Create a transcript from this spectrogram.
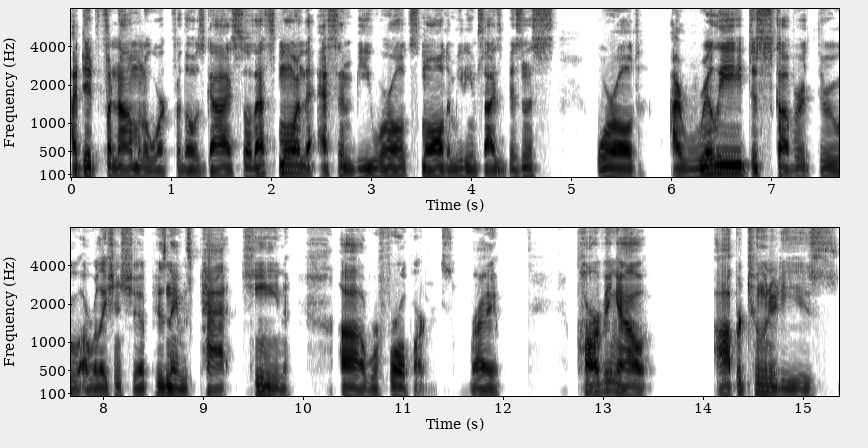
I did phenomenal work for those guys. So that's more in the SMB world, small to medium sized business world. I really discovered through a relationship. His name is Pat Keen, uh, referral partners. Right, carving out opportunities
